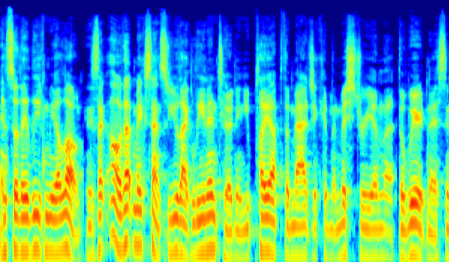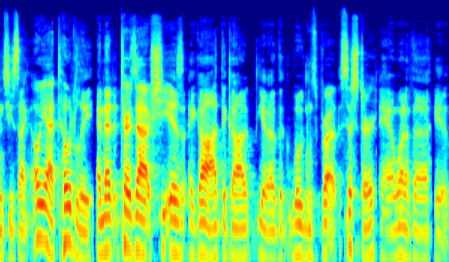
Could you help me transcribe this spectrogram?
And so they leave me alone. And he's like, oh, that makes sense. So you like lean into it and you play up the magic and the mystery and the, the weirdness. And she's like, oh yeah, totally. And then it turns out she is a god, the god, you know, the Woden's sister and one of the you know,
